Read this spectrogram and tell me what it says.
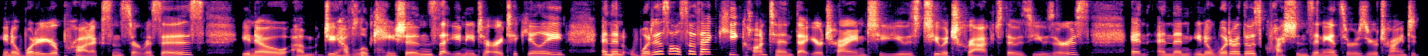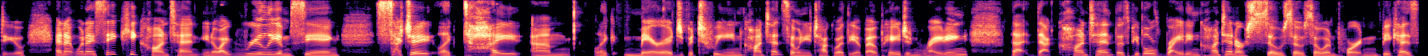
You know, what are your products and services? You know, um, do you have locations that you need to articulate? And then what is also that key content that you're trying to use to attract those users? And and then, you know, what are those questions and answers you're trying to do? And I, when I say key content, you know, I really am seeing such a like tight um, like marriage between content. So when you talk about the about page and writing that that content those people writing content are so so so important because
